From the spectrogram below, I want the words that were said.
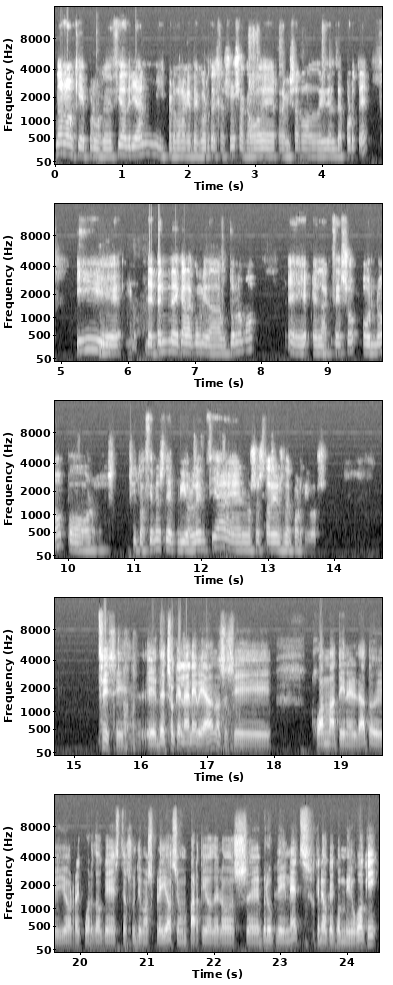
No, no, que por lo que decía Adrián, y perdona que te corte Jesús, acabo de revisar la ley del deporte y eh, depende de cada comunidad autónoma eh, el acceso o no por situaciones de violencia en los estadios deportivos. Sí, sí. Eh, De hecho, que en la NBA, no sé si Juanma tiene el dato, yo recuerdo que estos últimos playoffs, en un partido de los eh, Brooklyn Nets, creo que con Milwaukee,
